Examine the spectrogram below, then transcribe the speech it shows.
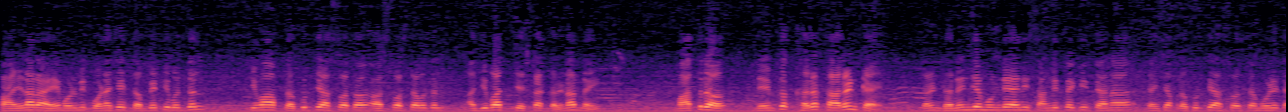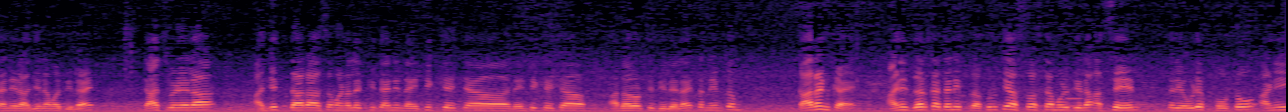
पाळणार आहे म्हणून मी कोणाच्याही तब्येतीबद्दल किंवा प्रकृती अस्वस्थ अस्वास्थ्याबद्दल अजिबात चेष्टा करणार नाही. मात्र नेमकं खरं कारण काय? कारण धनंजय मुंडे यांनी सांगितलं की त्यांना त्यांच्या प्रकृती अस्वास्थ्यामुळे त्यांनी राजीनामा दिलाय. त्याच वेळेला अजितदारा असं म्हणाले की त्यांनी नैतिकतेच्या नैतिकतेच्या आधारावरती दिलेला आहे. तर नेमकं कारण काय? आणि जर का त्यांनी प्रकृती अस्वास्थ्यामुळे दिला असेल तर एवढे फोटो आणि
